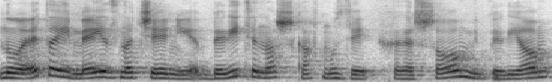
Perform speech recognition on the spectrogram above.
но это имеет значение. Берите наш шкаф-музей. Хорошо, мы берем.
